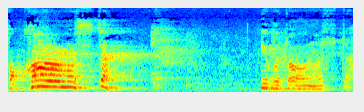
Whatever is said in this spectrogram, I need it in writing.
Покорността и готовността.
